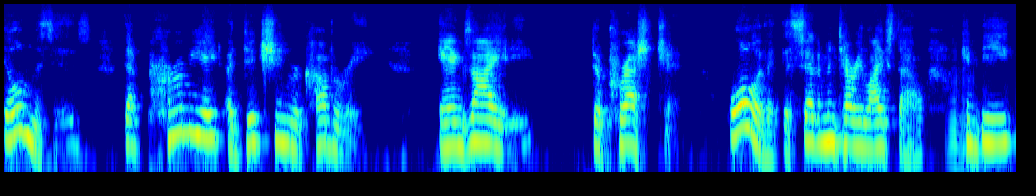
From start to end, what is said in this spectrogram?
illnesses that permeate addiction recovery, anxiety, depression, all of it, the sedimentary lifestyle Mhm. can be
